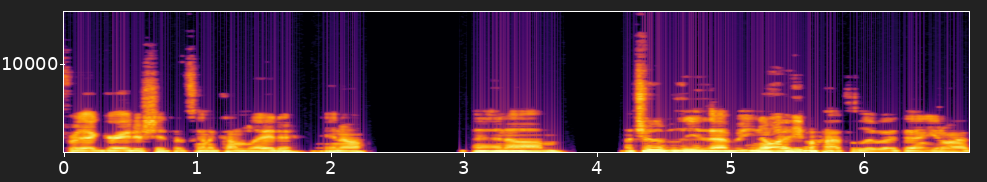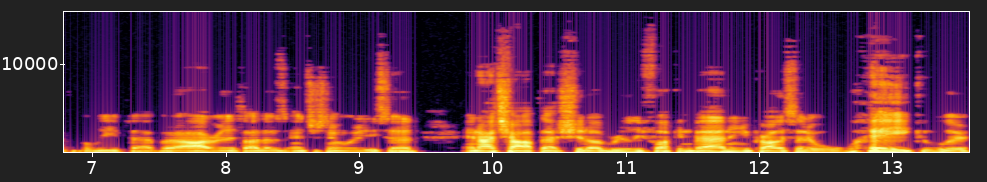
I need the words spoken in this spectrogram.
for that greater shit that's gonna come later, you know? And um I truly believe that. But you know what? You don't have to live like that. You don't have to believe that. But I really thought that was interesting what he said. And I chopped that shit up really fucking bad. And you probably said it way cooler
